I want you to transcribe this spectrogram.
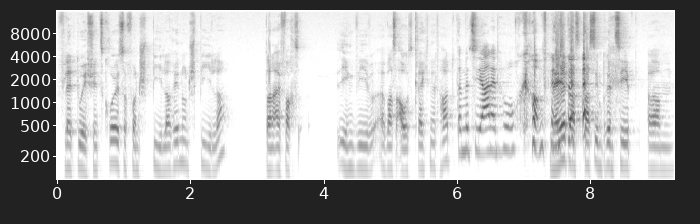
vielleicht Durchschnittsgröße von Spielerinnen und Spieler dann einfach irgendwie was ausgerechnet hat. Damit sie ja nicht hochkommen. Nee, dass, dass im Prinzip ähm,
